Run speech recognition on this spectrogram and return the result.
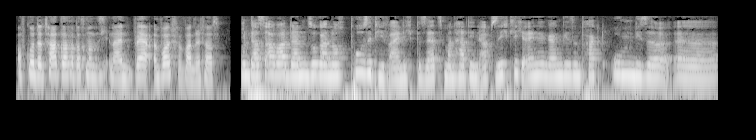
aufgrund der Tatsache, dass man sich in einen Wer Wolf verwandelt hat. Und das aber dann sogar noch positiv eigentlich besetzt. Man hat ihn absichtlich eingegangen, diesen Pakt, um diese äh,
